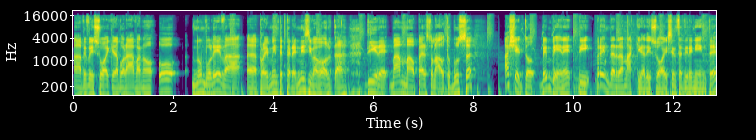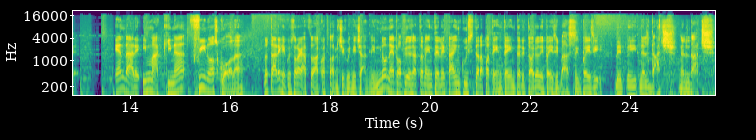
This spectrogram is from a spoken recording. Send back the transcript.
aveva i suoi che lavoravano o non voleva eh, probabilmente per l'ennesima volta dire mamma ho perso l'autobus ha scelto ben bene di prendere la macchina dei suoi senza dire niente e andare in macchina fino a scuola. Notare che questo ragazzo ha 14-15 anni, non è proprio esattamente l'età in cui si dà la patente in territorio dei Paesi Bassi, in paesi de- de- nel Dutch. Nel Dutch.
